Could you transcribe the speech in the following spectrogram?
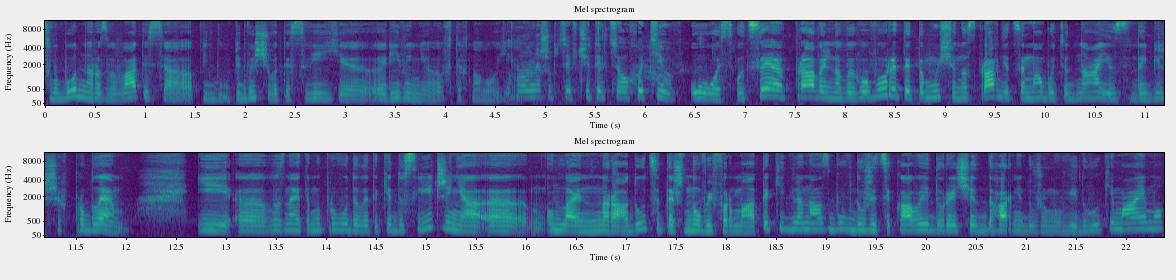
свободно розвиватися, під- підвищувати свій е, рівень е, в технологіях. Головне, щоб цей вчитель цього хотів. Ось, оце правильно ви говорите, тому що насправді це, мабуть, одна із найбільших проблем. І е, ви знаєте, ми проводили таке дослідження е, онлайн нараду. Це теж новий формат, який для нас був дуже цікавий. До речі, гарні дуже ми відгуки маємо.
